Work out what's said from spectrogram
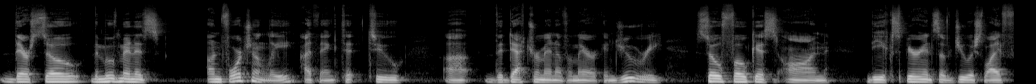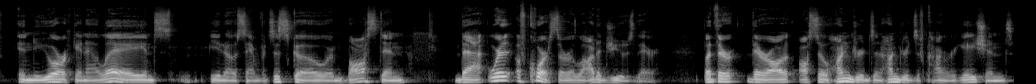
they're so the movement is unfortunately, I think, to, to uh, the detriment of American Jewry, so focused on the experience of Jewish life in New York and LA and you know San Francisco and Boston that where of course there are a lot of Jews there but there there are also hundreds and hundreds of congregations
